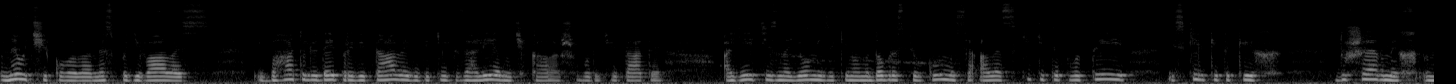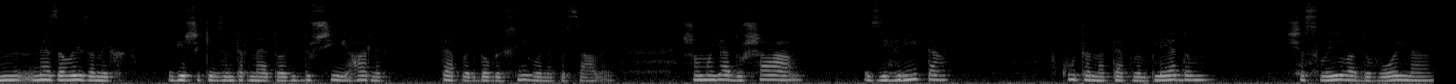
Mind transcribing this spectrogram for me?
Не очікувала, не сподівалась. І багато людей привітали, від яких взагалі я не чекала, що будуть вітати. А є ті знайомі, з якими ми добре спілкуємося, але скільки теплоти і скільки таких душевних, незализаних віршиків з інтернету, а від душі гарних, теплих, добрих слів ви написали, що моя душа зігріта, вкутана теплим пледом, щаслива, довольна,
